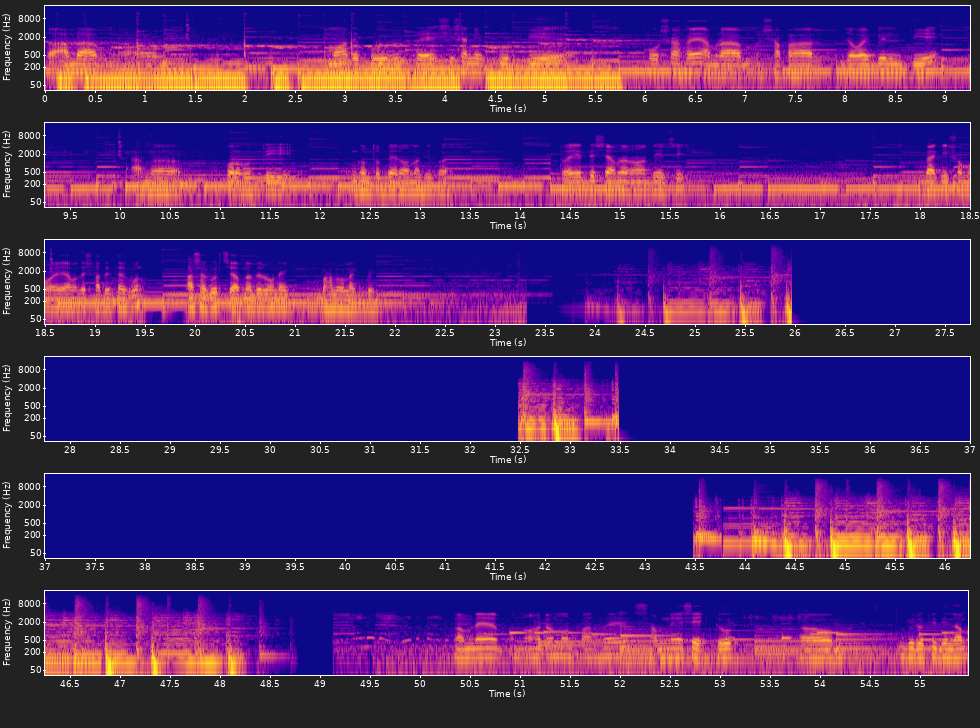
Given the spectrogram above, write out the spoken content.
তো আমরা মহাদেবপুর হয়ে শিশানীপুর দিয়ে পোষা হয়ে আমরা সাপাহার জবাইবিল দিয়ে আমরা পরবর্তী গন্তব্যে রওনা দিব আর কি। তো এর দেশে আমরা রওনা দিয়েছি। বাকি সময়ে আমাদের সাথে থাকুন। আশা করছি আপনাদের অনেক ভালো লাগবে। আমরা নহাটার মোড় পার হয়ে সামনে এসে একটু বিরতি দিলাম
